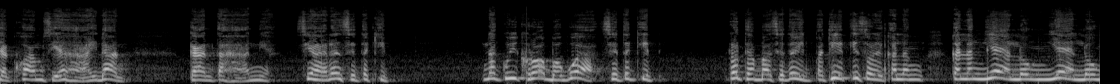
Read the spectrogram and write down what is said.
จากความเสียหายด้าน การทหารเนี่ยเสียหายด้านเศรษฐกิจ นักวิเคราะห์บอกว่าเศรษฐกิจ รัฐบาลเศรษฐกิจประเทศอิสราเอลกำลังกำลังแย่ลงแย่ลง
